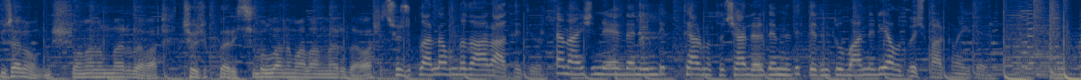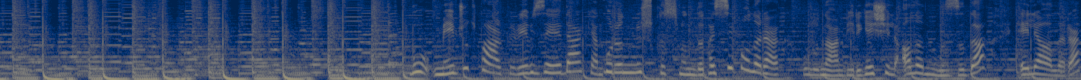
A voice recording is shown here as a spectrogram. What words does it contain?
güzel olmuş. Donanımları da var. Çocuklar için kullanım alanları da var. Çocuklarla bunda daha rahat ediyoruz. Hemen şimdi evden indik, termosu çayları demledik. Dedim Tuğba nereye Havuzbaşı Parkı'na gidelim. Bu mevcut parkı revize ederken buranın üst kısmında pasif olarak bulunan bir yeşil alanımızı da ele alarak,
